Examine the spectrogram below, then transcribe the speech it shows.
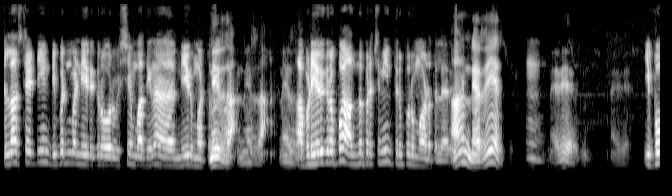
எல்லா ஸ்டேட்டையும் டிபெண்ட் பண்ணி இருக்கிற ஒரு விஷயம் பாத்தீங்கன்னா நீர் மட்டும். நீர் தான் நீர் தான் நீர் அப்படி இருக்கிறப்போ அந்த பிரச்சனையும் திருப்பூர் மாவட்டத்துல இருக்கு. நிறைய இருக்கு. நிறைய இருக்கு. இப்போ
